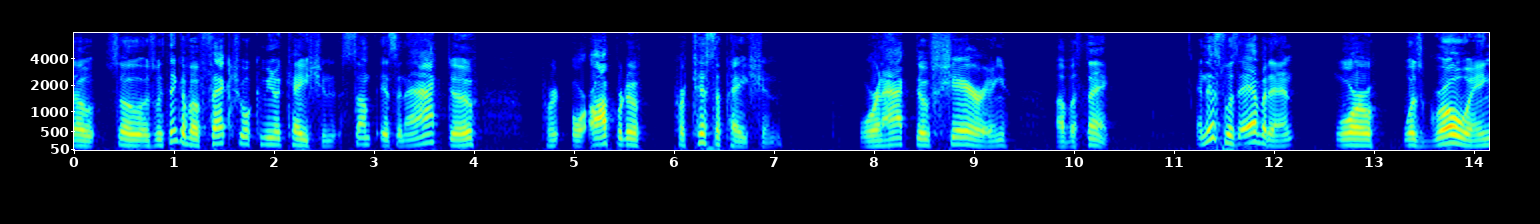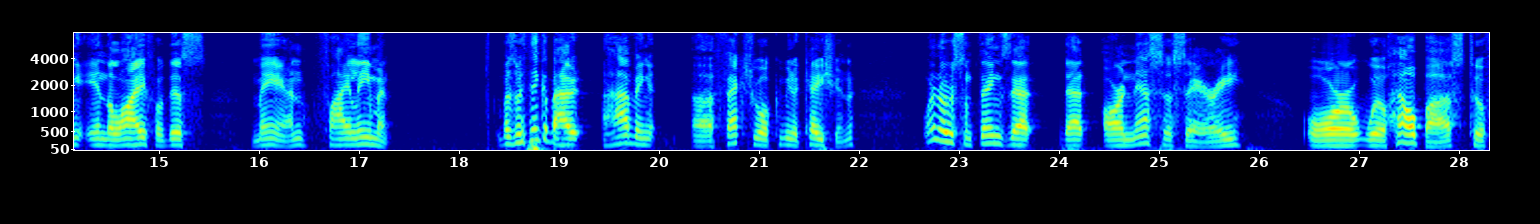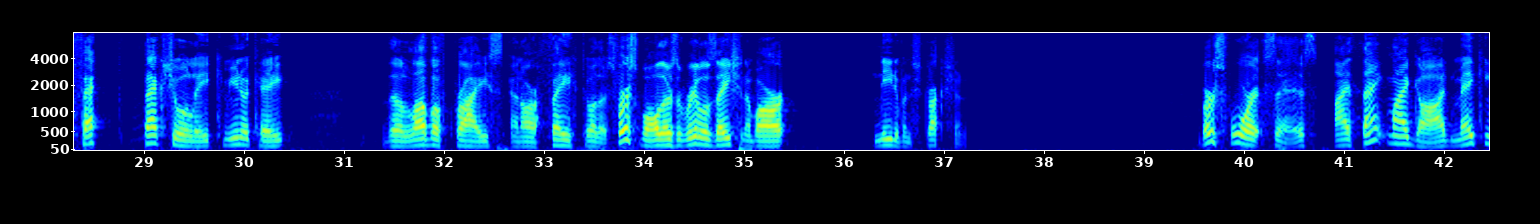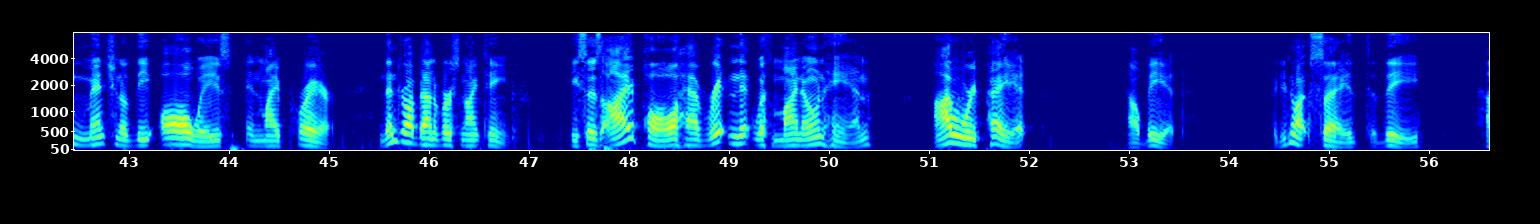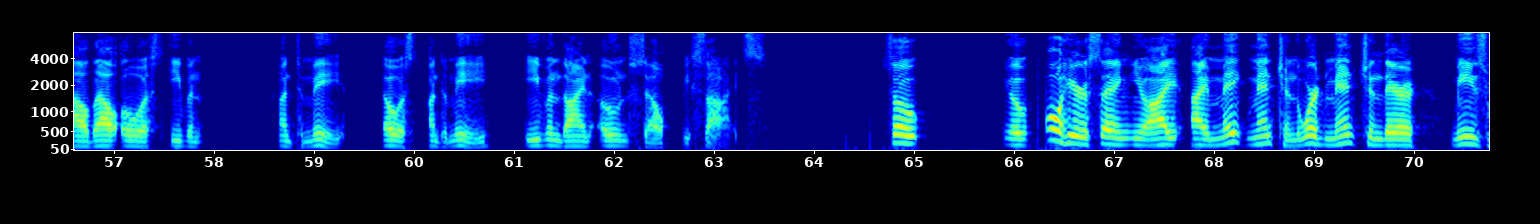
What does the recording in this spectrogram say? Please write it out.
So, so as we think of effectual communication, it's, an active or operative participation or an active sharing of a thing. And this was evident or was growing in the life of this man, Philemon. But as we think about having uh, effectual communication, I want to notice some things that, that are necessary or will help us to effect, effectually communicate the love of Christ and our faith to others. First of all, there's a realization of our need of instruction. Verse 4 it says, I thank my God, making mention of thee always in my prayer. And then drop down to verse 19. He says, I, Paul, have written it with mine own hand. I will repay it, albeit I do not say to thee how thou owest even unto me, owest unto me, even thine own self besides. So, you know, Paul here is saying, you know, I, I make mention, the word mention there means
